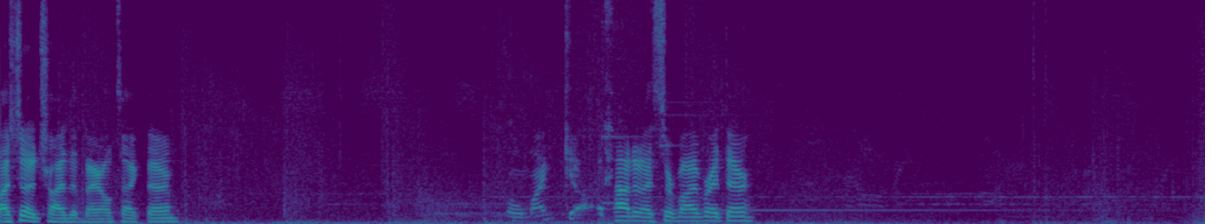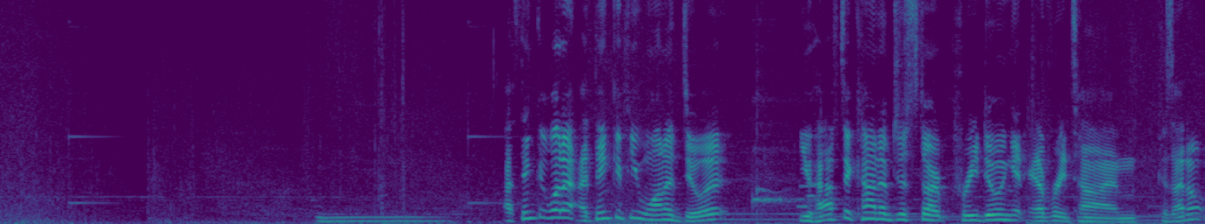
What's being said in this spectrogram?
I should have tried the barrel tech there. Oh my god, how did I survive right there? I think what I, I think if you want to do it, you have to kind of just start pre-doing it every time because I don't.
